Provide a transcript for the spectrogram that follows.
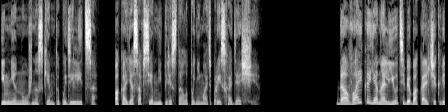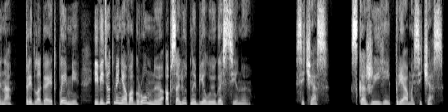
и мне нужно с кем-то поделиться, пока я совсем не перестала понимать происходящее. «Давай-ка я налью тебе бокальчик вина», — предлагает Пэмми и ведет меня в огромную, абсолютно белую гостиную. «Сейчас. Скажи ей прямо сейчас».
